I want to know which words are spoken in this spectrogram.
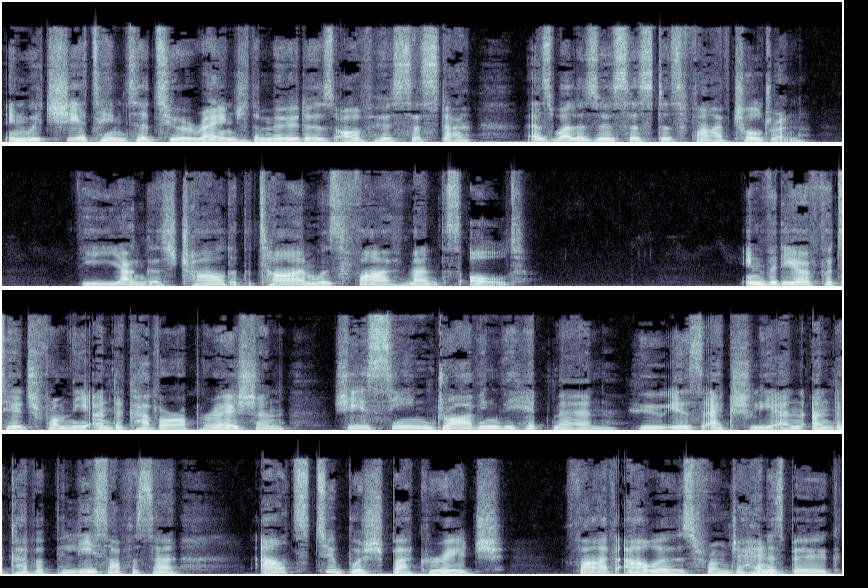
in which she attempted to arrange the murders of her sister, as well as her sister's five children. The youngest child at the time was five months old. In video footage from the undercover operation, she is seen driving the hitman, who is actually an undercover police officer, out to Bushbuckridge, five hours from Johannesburg,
